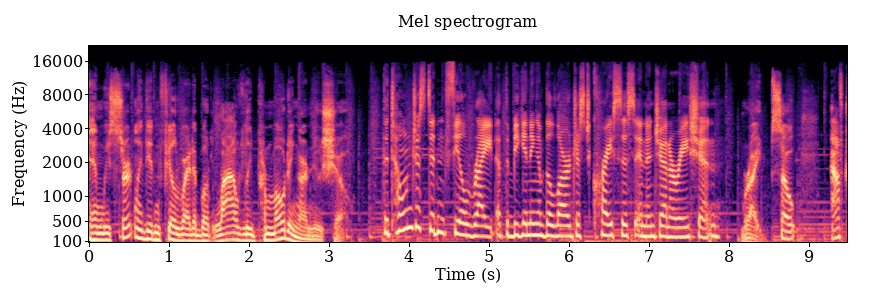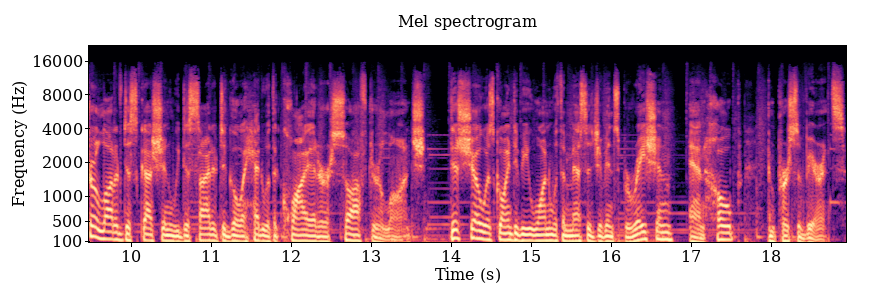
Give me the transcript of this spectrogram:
And we certainly didn't feel right about loudly promoting our new show. The tone just didn't feel right at the beginning of the largest crisis in a generation. Right. So, after a lot of discussion, we decided to go ahead with a quieter, softer launch. This show is going to be one with a message of inspiration and hope and perseverance.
